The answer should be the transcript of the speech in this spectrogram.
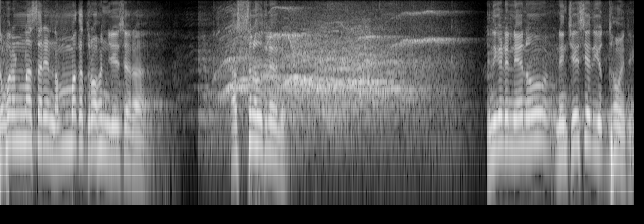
ఎవరన్నా సరే నమ్మక ద్రోహం చేశారా? అస్సలు వదిలేదు ఎందుకంటే నేను నేను చేసేది యుద్ధం ఇది.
